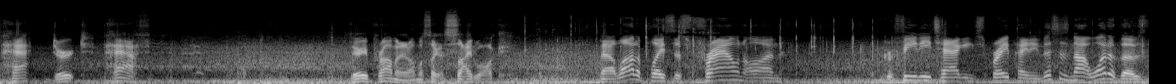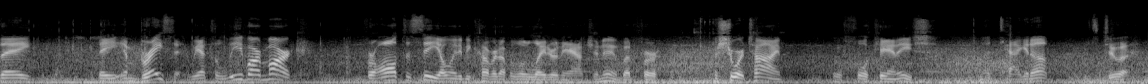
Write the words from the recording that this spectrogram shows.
packed dirt path. Very prominent, almost like a sidewalk. Now, a lot of places frown on graffiti, tagging, spray painting. This is not one of those. They they embrace it. We have to leave our mark for all to see, only to be covered up a little later in the afternoon. But for a short time, with a full can each. I'm gonna tag it up. Let's do it.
